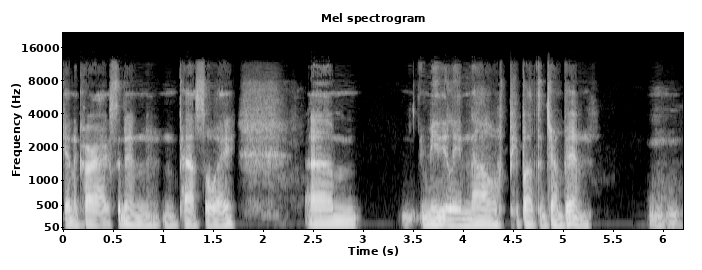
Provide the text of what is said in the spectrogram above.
get in a car accident and, and pass away. Um, immediately now people have to jump in. Mm-hmm.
